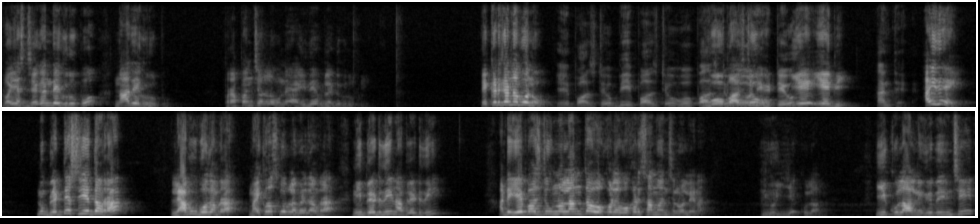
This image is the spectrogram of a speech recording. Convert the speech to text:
వైఎస్ జగన్దే గ్రూపు? నాదే గ్రూపు. ప్రపంచంలో ఉండే ఐదే బ్లడ్ గ్రూపులు ఎక్కడికన్నా పో నువ్వు. A positive B positive O O positive O positive negative. A AB అంతే. ఐదే నువ్వు బ్లడ్ టెస్ట్ చేద్దాంరా. ల్యాబ్కు పోదాంరా. మైక్రోస్కోప్లో పెడదాంరా. నీ బ్లడ్ది నా బ్లడ్ది. అంటే ఏ పాజిటివ్ ఉన్న వాళ్ళంతా ఒకటి ఒకటికి సంబంధించిన వాళ్ళేనా? ఇగో ఇయే కులాలు. ఈ కులాలని విభజించి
